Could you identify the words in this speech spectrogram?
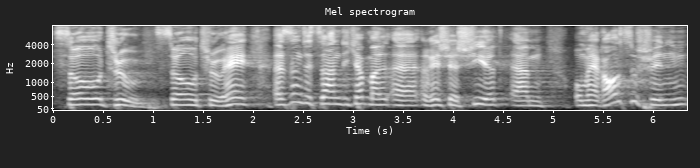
So true, so true. Hey, es ist interessant, ich habe mal äh, recherchiert, ähm, um herauszufinden,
